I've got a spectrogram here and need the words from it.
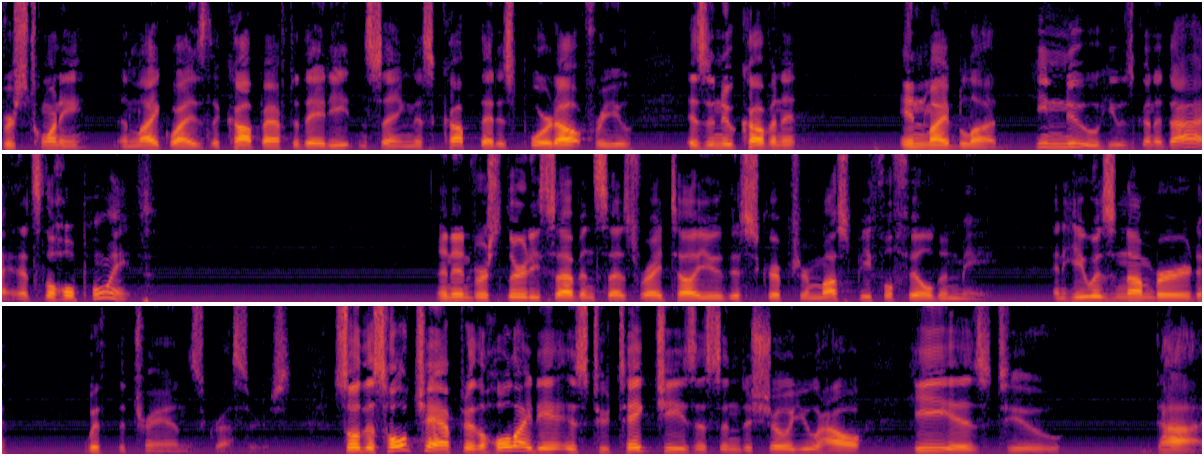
Verse 20 And likewise the cup after they had eaten, saying, This cup that is poured out for you is a new covenant in my blood. He knew he was going to die. That's the whole point. And in verse 37 says, For I tell you, this scripture must be fulfilled in me. And he was numbered with the transgressors. So, this whole chapter, the whole idea is to take Jesus and to show you how he is to die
